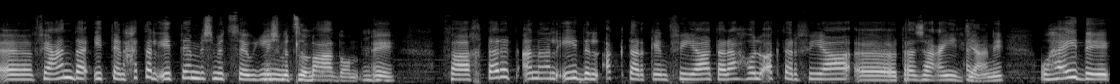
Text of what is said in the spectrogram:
آه، في عندها إيدتين حتى الإيدتين مش متساويين مش مثل. بعضهم. إيه فاخترت أنا الإيد الاكثر كان فيها ترهل وأكثر فيها آه، تجاعيد. يعني وهيدي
